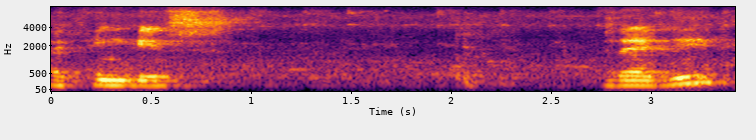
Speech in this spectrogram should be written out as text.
I think it's ready.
